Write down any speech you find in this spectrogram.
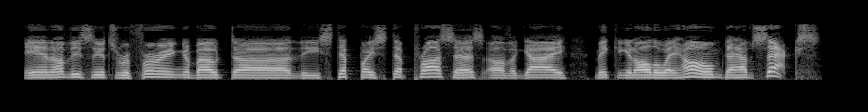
and obviously it's referring about uh, the step-by-step process of a guy making it all the way home to have sex.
